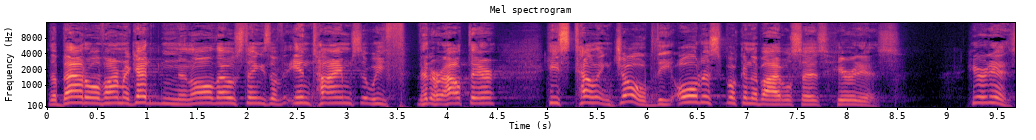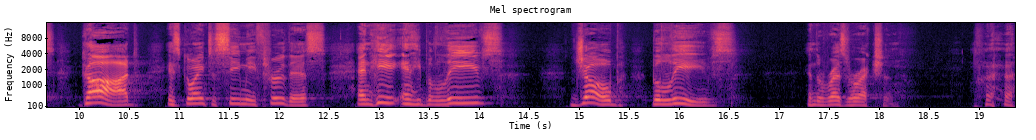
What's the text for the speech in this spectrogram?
the battle of Armageddon and all those things of end times that, we, that are out there. He's telling Job, the oldest book in the Bible, says, Here it is. Here it is. God is going to see me through this. And he, and he believes, Job believes in the resurrection.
